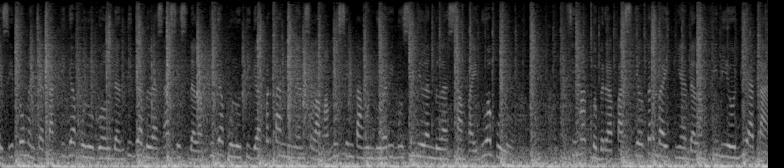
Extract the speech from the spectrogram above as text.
Prancis itu mencetak 30 gol dan 13 assist dalam 33 pertandingan selama musim tahun 2019-20. Simak beberapa skill terbaiknya dalam video di atas.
